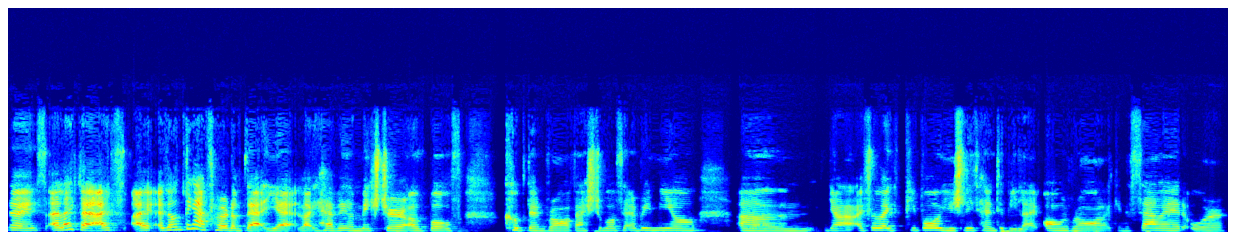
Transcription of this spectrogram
nice i like that i've I, I don't think i've heard of that yet like having a mixture of both cooked and raw vegetables every meal um yeah. yeah i feel like people usually tend to be like all raw like in a salad or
